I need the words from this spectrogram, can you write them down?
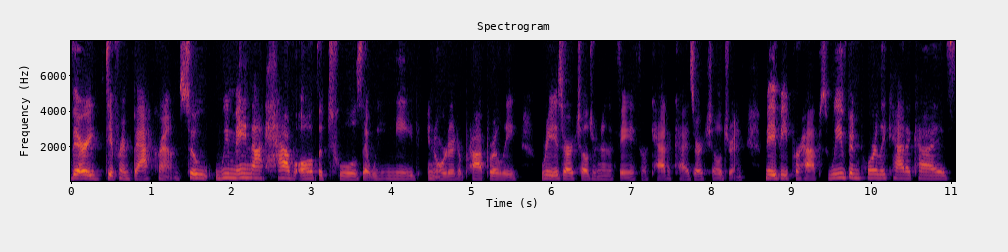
very different backgrounds. So we may not have all the tools that we need in order to properly raise our children in the faith or catechize our children. Maybe perhaps we've been poorly catechized.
